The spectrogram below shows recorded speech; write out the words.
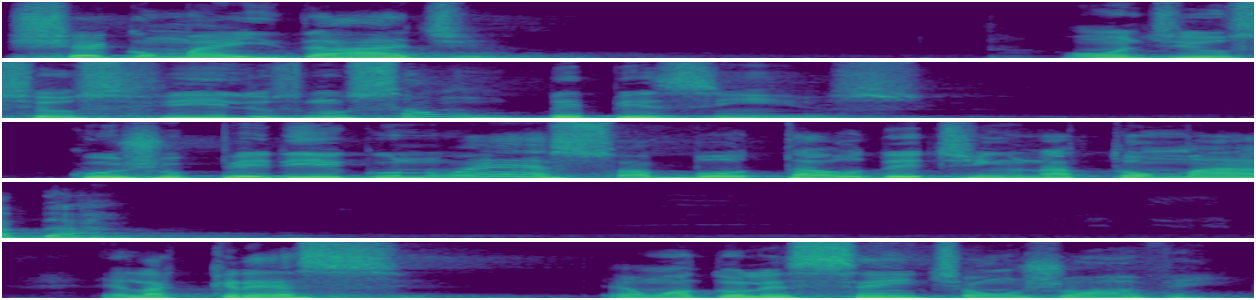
Chega uma idade onde os seus filhos não são bebezinhos, cujo perigo não é só botar o dedinho na tomada. Ela cresce, é um adolescente, é um jovem.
